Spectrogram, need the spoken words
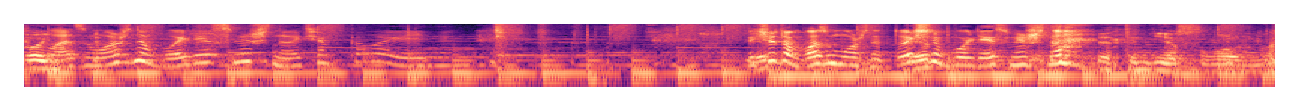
Возможно, более смешно, чем в КВН. Да что там возможно? Точно Это- более смешно. Это не сложно.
